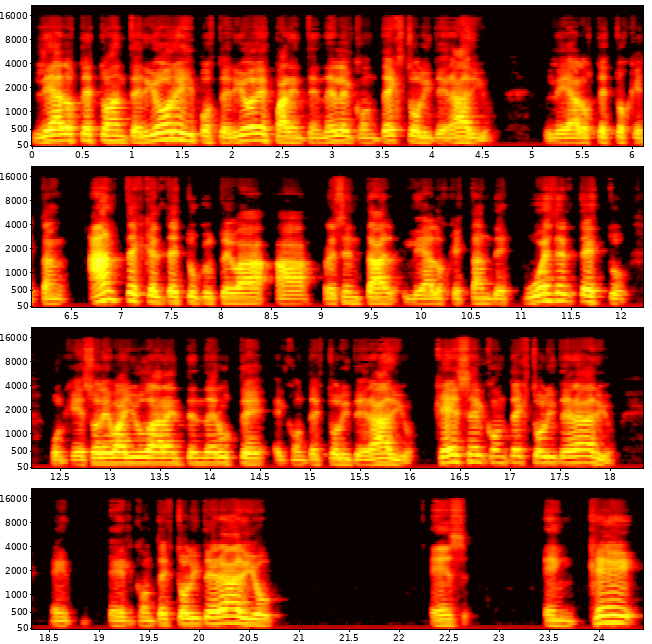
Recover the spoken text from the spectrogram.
Lea los textos anteriores y posteriores para entender el contexto literario. Lea los textos que están antes que el texto que usted va a presentar. Lea los que están después del texto porque eso le va a ayudar a entender usted el contexto literario. ¿Qué es el contexto literario? El contexto literario es en qué,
